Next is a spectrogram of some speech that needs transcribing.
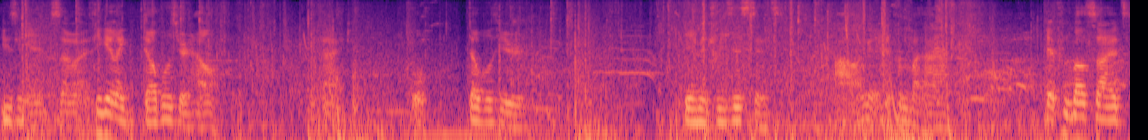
using it. So I think it like doubles your health. In fact, well, doubles your damage resistance. Ah, I'm gonna hit from behind. Hit from both sides.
